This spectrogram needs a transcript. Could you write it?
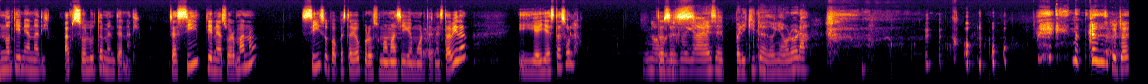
No tiene a nadie, absolutamente a nadie. O sea, sí tiene a su hermano, sí su papá está vivo, pero su mamá sigue muerta en esta vida y ella está sola. No, Entonces- eso ya es el periquito de Doña Aurora. ¿Cómo? Nunca se escuchado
